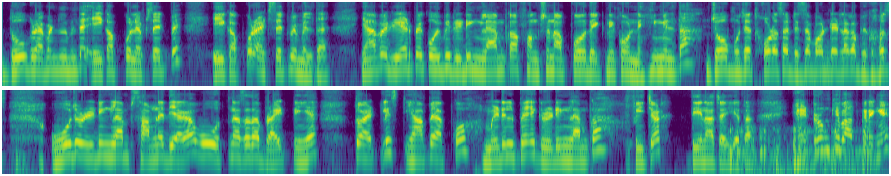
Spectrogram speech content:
दो ग्रैब हैंडल मिलता है, एक आपको लेफ़्ट साइड पे, एक आपको राइट साइड पे मिलता है। यहाँ पे रियर पे कोई भी रीडिंग लैम्प का फ़ंक्शन आपको देखने को नहीं मिलता, जो मुझे थोड़ा सा डिसअपॉइंटेड लगा बिकॉज़ वो जो रीडिंग लैम्प सामने दिया गया, वो उतना ज़्यादा ब्राइट नहीं है। तो एटलीस्ट यहाँ पे आपको मिडिल पे एक रीडिंग लैम्प का फीचर देना चाहिए था। हेडरूम की बात करेंगे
